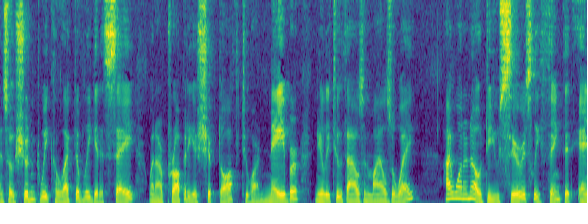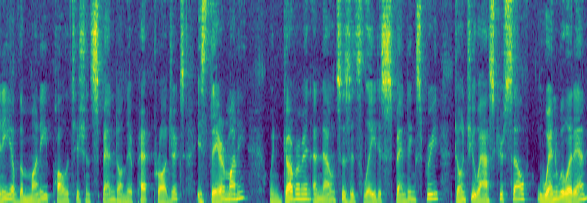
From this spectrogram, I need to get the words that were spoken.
And so, shouldn't we collectively get a say when our property is shipped off to our neighbor nearly 2,000 miles away? I want to know do you seriously think that any of the money politicians spend on their pet projects is their money? When government announces its latest spending spree, don't you ask yourself, when will it end?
